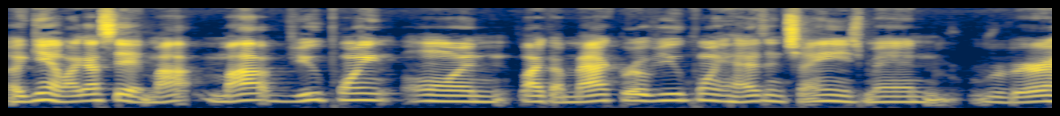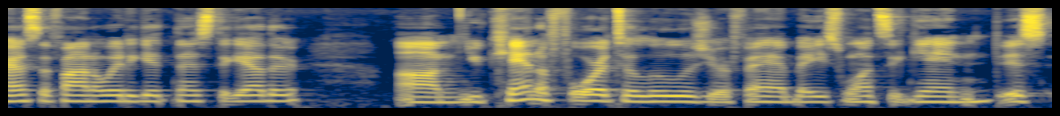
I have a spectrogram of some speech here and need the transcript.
again, like I said, my my viewpoint on like a macro viewpoint hasn't changed, man. Rivera has to find a way to get this together. Um, you can't afford to lose your fan base once again this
